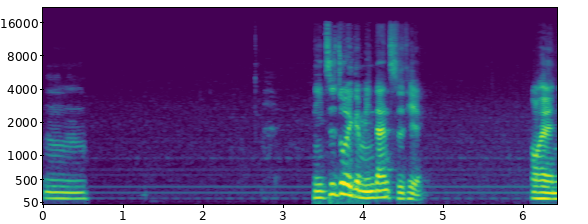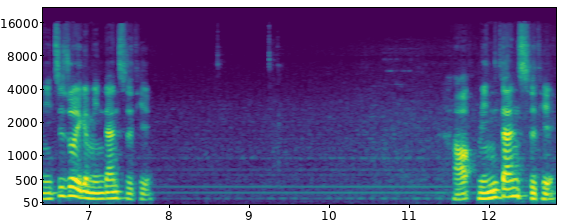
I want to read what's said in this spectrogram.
嗯，你制作一个名单磁铁，OK，你制作一个名单磁铁，好，名单磁铁。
